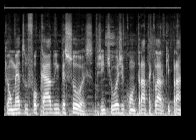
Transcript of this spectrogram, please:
que é um método focado em pessoas. A gente hoje contrata, claro que para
